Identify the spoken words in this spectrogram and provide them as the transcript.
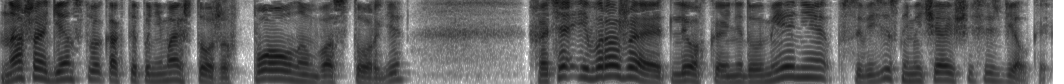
Наше агентство, как ты понимаешь, тоже в полном восторге, хотя и выражает легкое недоумение в связи с намечающейся сделкой.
